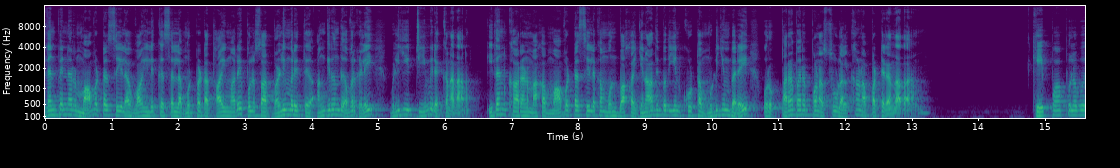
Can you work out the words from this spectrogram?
இதன் பின்னர் மாவட்ட செயலக வாயிலுக்கு செல்ல முற்பட்ட தாய்மாரை போலீசார் வழிமறித்து அங்கிருந்து அவர்களை வெளியேற்றியும் இருக்கிறனர் இதன் காரணமாக மாவட்ட செயலகம் முன்பாக ஜனாதிபதியின் கூட்டம் முடியும் வரை ஒரு பரபரப்பான சூழல் காணப்பட்டிருந்தது. கேப்பாப்புலவு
